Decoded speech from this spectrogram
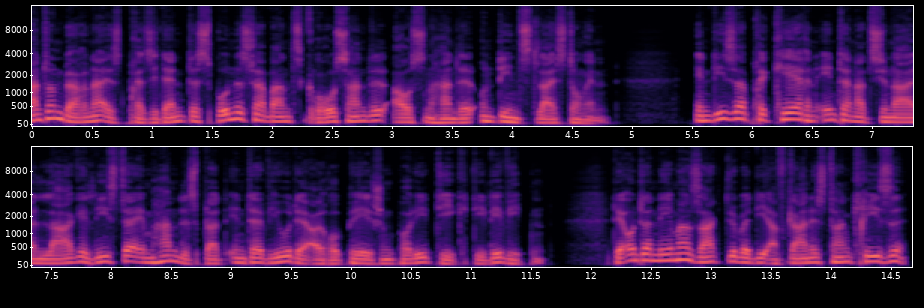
Anton Börner ist Präsident des Bundesverbands Großhandel, Außenhandel und Dienstleistungen. In dieser prekären internationalen Lage liest er im Handelsblatt-Interview der europäischen Politik die Leviten. Der Unternehmer sagt über die Afghanistan-Krise,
